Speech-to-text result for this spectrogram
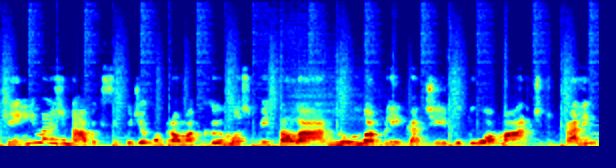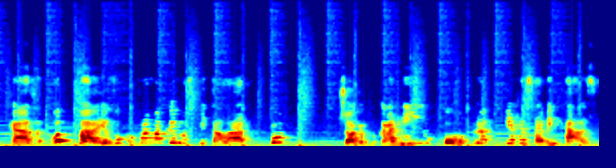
quem imaginava que se podia comprar uma cama hospitalar num aplicativo do Walmart? Tu tá ali em casa, opa, eu vou comprar uma cama hospitalar. Pum, joga pro carrinho, compra e recebe em casa.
